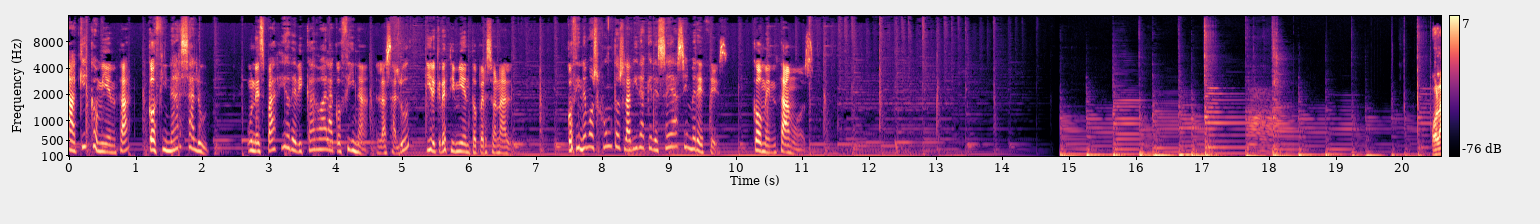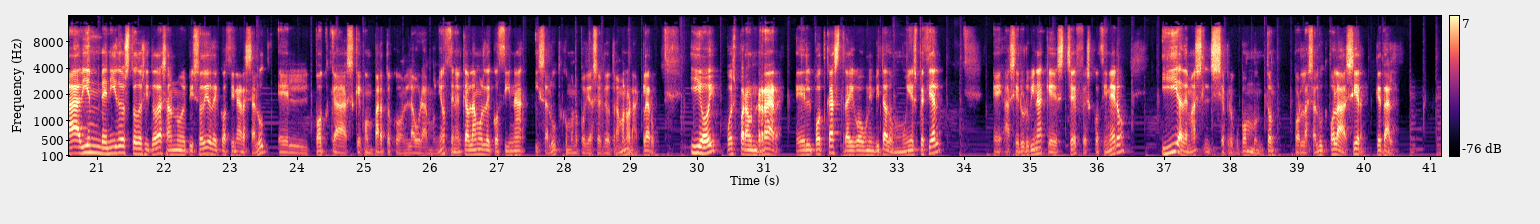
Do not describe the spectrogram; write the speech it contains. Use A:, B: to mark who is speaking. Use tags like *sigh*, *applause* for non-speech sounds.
A: Aquí comienza Cocinar Salud, un espacio dedicado a la cocina, la salud y el crecimiento personal. Cocinemos juntos la vida que deseas y mereces. Comenzamos.
B: Hola, bienvenidos todos y todas a un nuevo episodio de Cocinar Salud, el podcast que comparto con Laura Muñoz, en el que hablamos de cocina y salud, como no podía ser de otra manera, claro. Y hoy, pues para honrar el podcast, traigo a un invitado muy especial, eh, Asier Urbina, que es chef, es cocinero y además se preocupa un montón por la salud. Hola, Asier, ¿qué tal?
